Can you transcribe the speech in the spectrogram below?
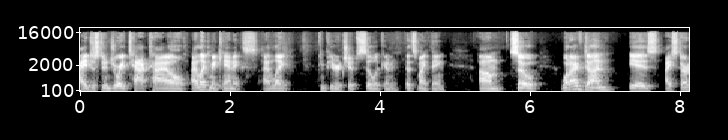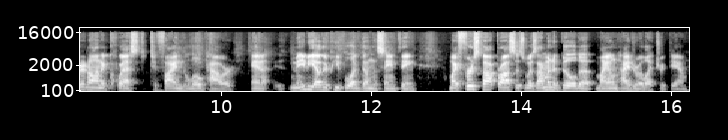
I just enjoy tactile. I like mechanics. I like computer chips, silicon. That's my thing. Um, so what I've done is I started on a quest to find the low power, and maybe other people have done the same thing. My first thought process was I'm going to build a, my own hydroelectric dam.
